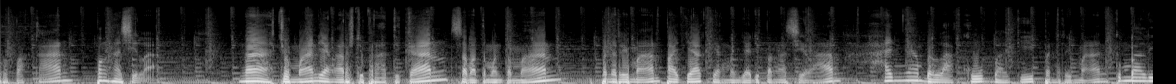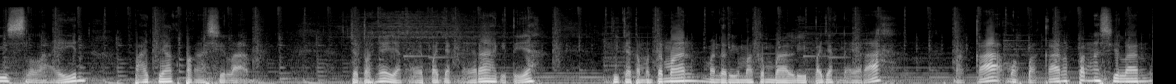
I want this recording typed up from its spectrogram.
merupakan penghasilan. Nah, cuman yang harus diperhatikan sama teman-teman, penerimaan pajak yang menjadi penghasilan hanya berlaku bagi penerimaan kembali selain pajak penghasilan. Contohnya ya kayak pajak daerah gitu ya. Jika teman-teman menerima kembali pajak daerah, maka merupakan penghasilan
